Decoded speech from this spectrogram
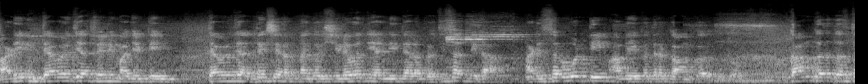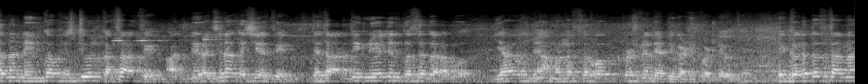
आणि त्यावेळची असलेली माझी टीम त्यावेळेचे अध्यक्ष रत्नाकर शिलेवत यांनी त्याला प्रतिसाद दिला आणि सर्व टीम आम्ही एकत्र काम करत होतो. काम करत असताना नेमका फेस्टिवल कसा असेल आतली रचना कशी असेल त्याचं आर्थिक नियोजन कसं करावं यामध्ये आम्हाला सर्व प्रश्न त्या ठिकाणी पडले होते. हे करत असताना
